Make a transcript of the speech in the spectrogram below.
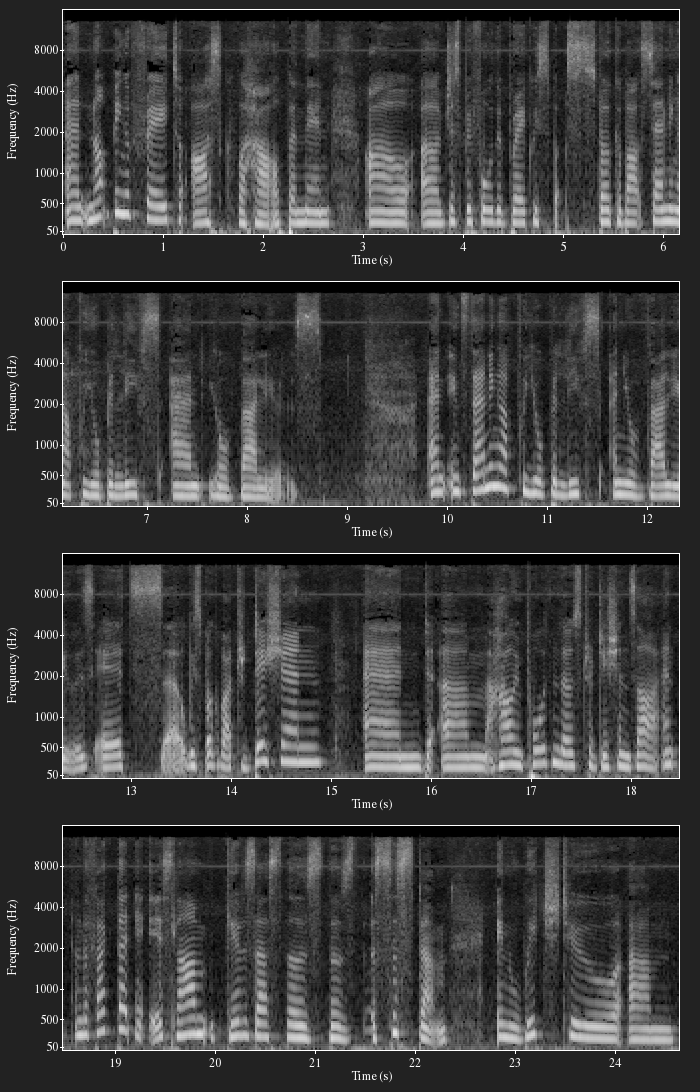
and not being afraid to ask for help. And then uh, uh, just before the break, we sp- spoke about standing up for your beliefs and your values. And in standing up for your beliefs and your values, it's uh, we spoke about tradition and um, how important those traditions are, and and the fact that Islam gives us those those a system in which to um,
